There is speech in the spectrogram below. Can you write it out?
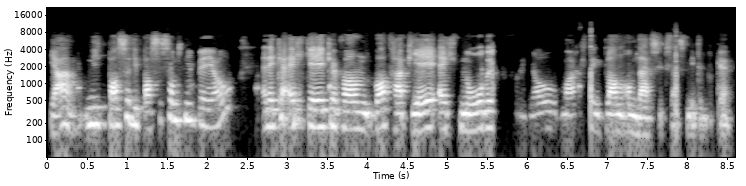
ja, niet passen, die passen soms niet bij jou. En ik ga echt kijken van wat heb jij echt nodig voor jouw marketingplan om daar succes mee te boeken.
